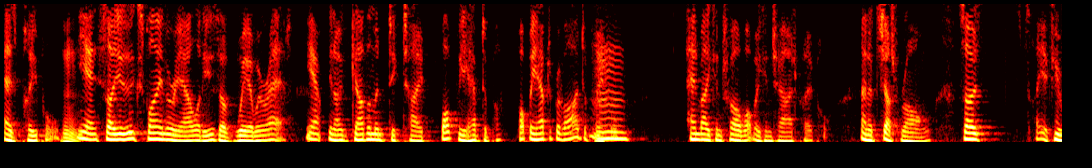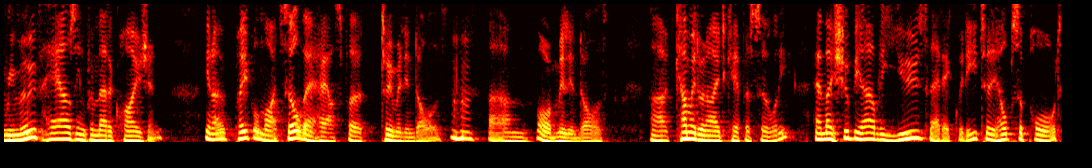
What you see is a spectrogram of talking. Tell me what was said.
as people. Yes. So you explain the realities of where we're at. Yeah. You know, government dictate what we have to what we have to provide to people, and they control what we can charge people, and it's just wrong. So, if you remove housing from that equation, you know, people might sell their house for two million dollars um, or a million dollars, uh, come into an aged care facility, and they should be able to use that equity to help support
